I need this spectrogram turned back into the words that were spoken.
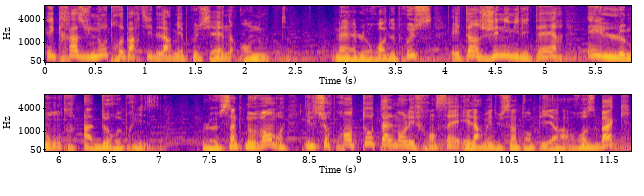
écrasent une autre partie de l'armée prussienne en août. Mais le roi de Prusse est un génie militaire et il le montre à deux reprises. Le 5 novembre, il surprend totalement les Français et l'armée du Saint-Empire à Rosbach,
